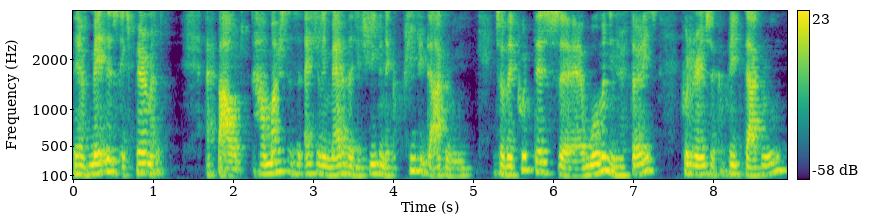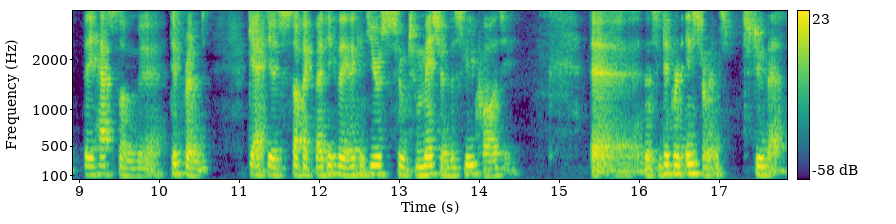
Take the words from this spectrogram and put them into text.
they have made this experiment about how much does it actually matter that you sleep in a completely dark room. So they put this uh, woman in her 30s, put her into a completely dark room. They have some uh, different gadgets, stuff like that they, they can use to, to measure the sleep quality. Uh, there's some different instruments to do that.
